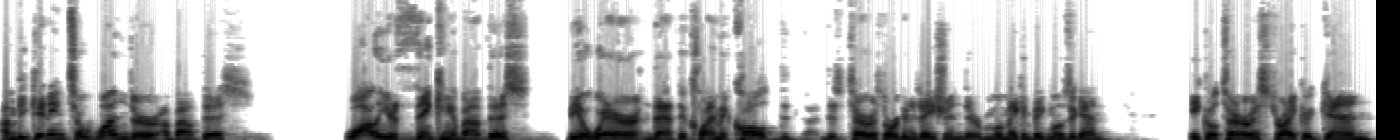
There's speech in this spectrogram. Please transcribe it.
I'm beginning to wonder about this. While you're thinking about this, be aware that the climate cult, this terrorist organization, they're making big moves again. Eco terrorists strike again,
